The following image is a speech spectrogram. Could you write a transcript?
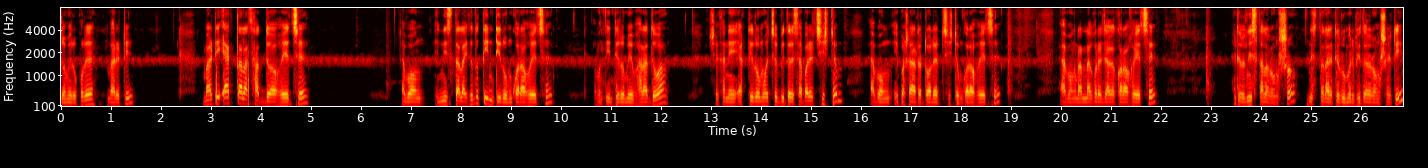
জমির উপরে বাড়িটি। বাড়িটি একতলা ছাদ দেওয়া হয়েছে এবং নিচতলায় কিন্তু তিনটি রুম করা হয়েছে এবং তিনটি রুমে ভাড়া দেওয়া। সেখানে একটি রুম হচ্ছে ভিতরে সেপারেট সিস্টেম এবং এ পাশে একটা টয়লেট সিস্টেম করা হয়েছে এবং রান্নাঘরের জায়গা করা হয়েছে। এটা হলো নিস্তালার অংশ। নিস্তালার একটি রুমের ভিতরের অংশ এটি।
